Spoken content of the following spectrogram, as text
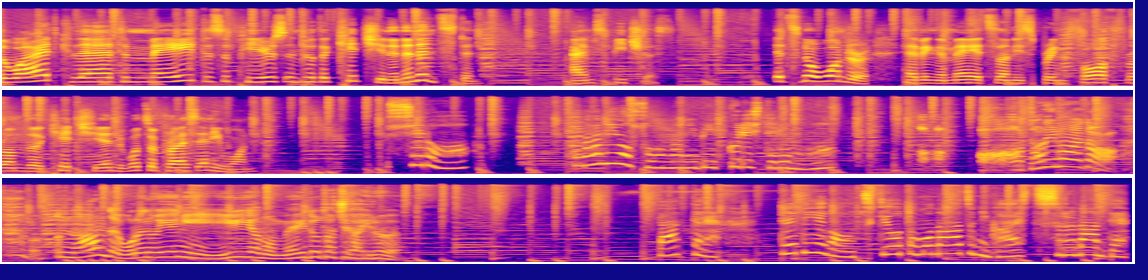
The white clad maid disappears into the kitchen in an instant. I'm speechless. It's no wonder having a maid suddenly spring forth from the kitchen would surprise anyone. シロー何をそんなにびっくりしてるの当たり前だなんで俺の家にイリアのメイドたちがいるだってレディがお月を伴わずに外出するなんて明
